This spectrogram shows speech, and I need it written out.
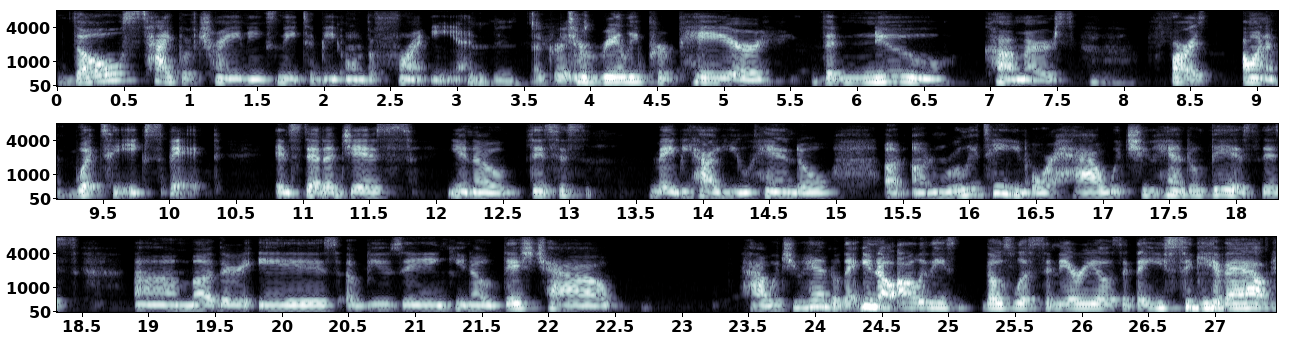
those type of trainings need to be on the front end Mhm. Agreed. to really prepare the newcomers Mhm. far as on what to expect instead of just you know this is maybe how you handle an unruly teen or how would you handle this this um, mother is abusing you know this child how would you handle that you know all of these those little scenarios that they used to give out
